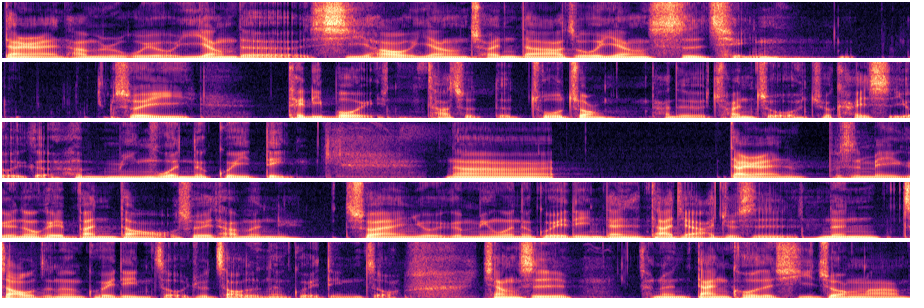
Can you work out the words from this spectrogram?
当然，他们如果有一样的喜好、一样穿搭、做一样事情，所以。Teddy Boy，他所的着装，他的穿着就开始有一个很明文的规定。那当然不是每个人都可以办到，所以他们虽然有一个明文的规定，但是大家就是能照着那个规定走，就照着那个规定走。像是可能单扣的西装啦，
